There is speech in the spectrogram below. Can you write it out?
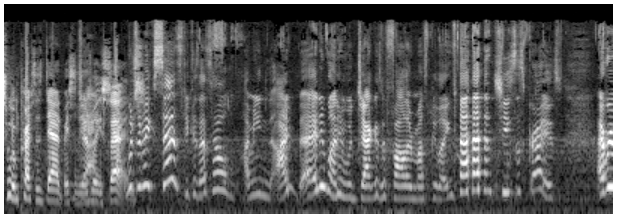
to impress his dad, basically, is what he says. Which makes sense because that's how I mean I anyone who would Jack as a father must be like that. Jesus Christ. Every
